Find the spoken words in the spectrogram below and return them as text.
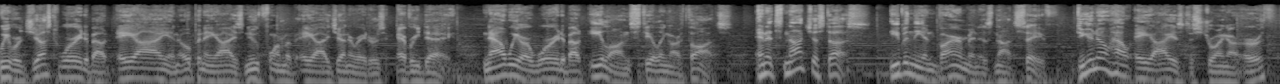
We were just worried about AI and OpenAI's new form of AI generators every day. Now we are worried about Elon stealing our thoughts. And it's not just us. Even the environment is not safe. Do you know how AI is destroying our Earth?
